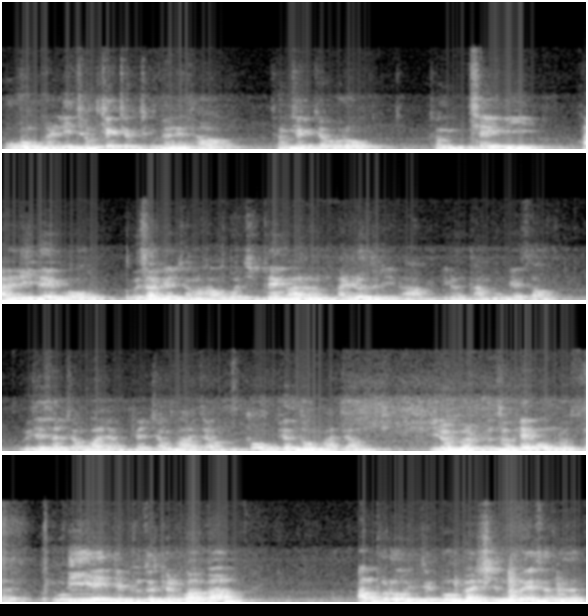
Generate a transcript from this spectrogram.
보건관리 정책적 측면에서 정책적으로 정책이 관리되고 의사결정하고 집행하는 관료들이나 이런 당국에서 의제 설정 과정, 결정 과정, 또 변동 과정 이런 걸 분석해 봄으로써 우리의 이제 분석 결과가 앞으로 이제 뭔가 실무에서든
